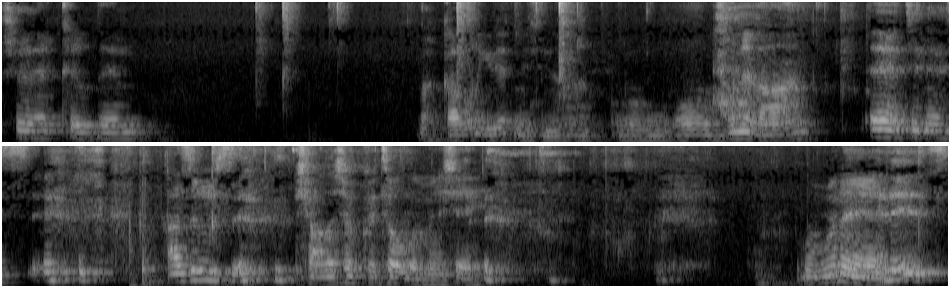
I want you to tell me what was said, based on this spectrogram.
Şöyle kırdım. Bak kabuğunu gidertmesin ha. Oo, oğlum bu ne lan? Evet Enes. Hazır mısın? Şu anda çok kötü oldum ben şey. Bu, ne? Enes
